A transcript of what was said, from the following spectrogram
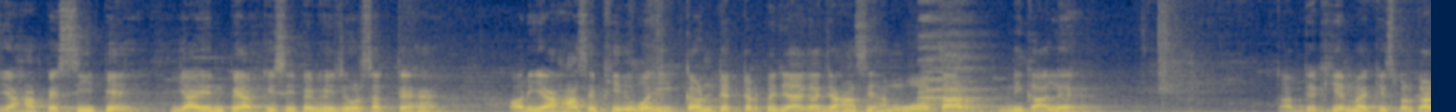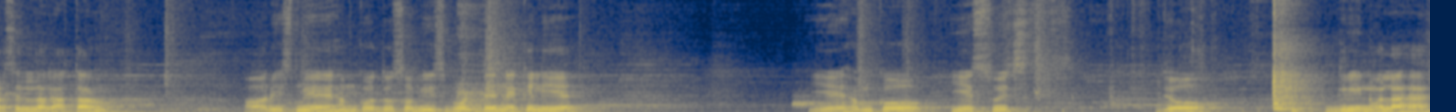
यहाँ पे सी पे या एन पे आप किसी पे भी जोड़ सकते हैं। और यहाँ से फिर वही कॉन्टेक्टर पे जाएगा जहाँ से हम वो तार निकाले हैं। तो आप देखिए मैं किस प्रकार से लगाता हूँ। और इसमें हमको 220 वोल्ट देने के लिए ये हमको ये स्विच जो ग्रीन वाला है,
